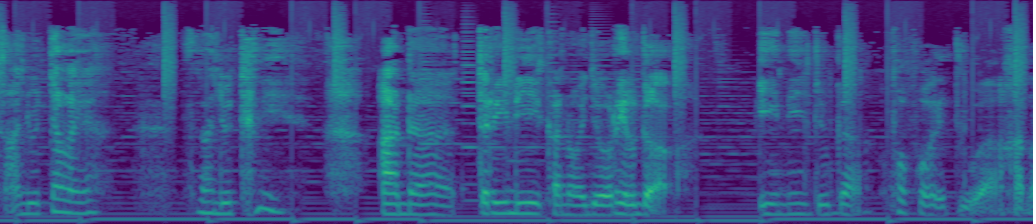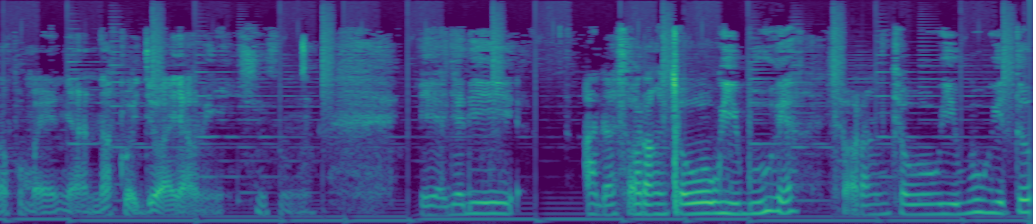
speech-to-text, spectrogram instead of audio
selanjutnya lah ya. Selanjutnya nih ada 3D Kanojo Real Girl ini juga favorit gua karena pemainnya Nakojo Ayami iya jadi ada seorang cowok wibu ya seorang cowok wibu gitu.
